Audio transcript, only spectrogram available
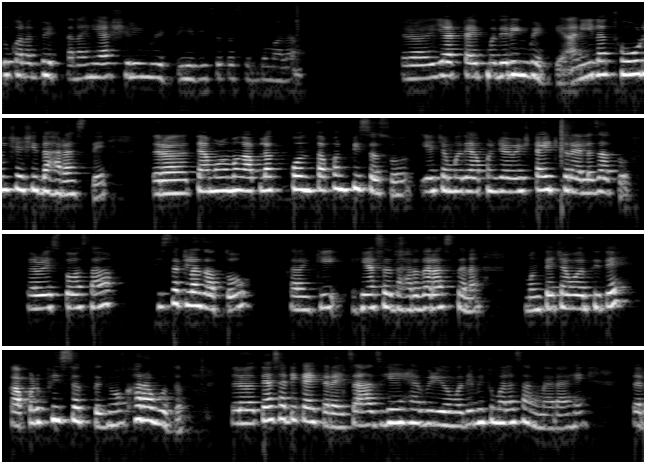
दुकानात भेटताना ही अशी रिंग भेटते हे दिसत असेल तुम्हाला. तर या टाईपमध्ये रिंग भेटते आणि हिला थोडीशी अशी धार असते. तर त्यामुळं मग आपला कोणता पण पीस असो याच्यामध्ये आपण ज्यावेळेस टाईट करायला जातो त्यावेळेस तो असा फिसकला जातो. कारण की हे असं धारदार असतं ना मग त्याच्यावरती ते कापड फिसकतं किंवा खराब होतं. तर त्यासाठी काय करायचं? आज हे ह्या व्हिडिओमध्ये मी तुम्हाला सांगणार आहे. तर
